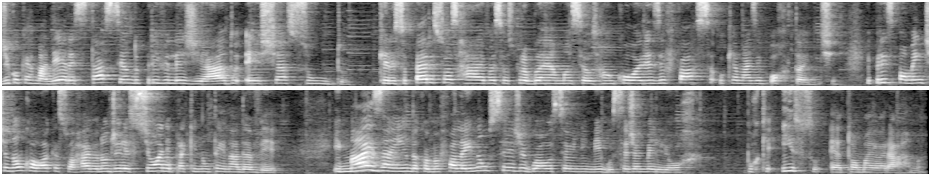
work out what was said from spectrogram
de qualquer maneira, está sendo privilegiado este assunto. Que ele supere suas raivas, seus problemas, seus rancores e faça o que é mais importante. E principalmente não coloque a sua raiva, não direcione para quem não tem nada a ver. E mais ainda, como eu falei, não seja igual ao seu inimigo, seja melhor. Porque isso é a tua maior arma.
